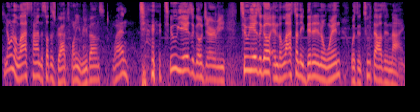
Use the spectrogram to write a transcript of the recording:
Do you know when the last time the Celtics grabbed 20 rebounds? When? Two years ago, Jeremy. Two years ago, and the last time they did it in a win was in 2009.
